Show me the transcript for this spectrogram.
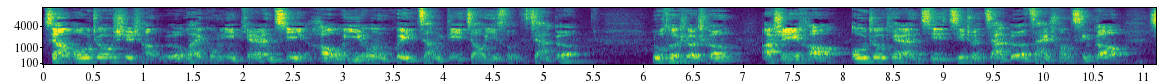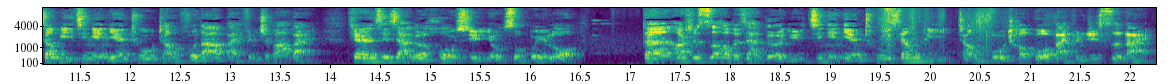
向欧洲市场额外供应天然气，毫无疑问会降低交易所的价格。”路透社称，二十一号欧洲天然气基准价格再创新高，相比今年年初涨幅达百分之八百。天然气价格后续有所回落。但二十四号的价格与今年年初相比，涨幅超过百分之四百。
